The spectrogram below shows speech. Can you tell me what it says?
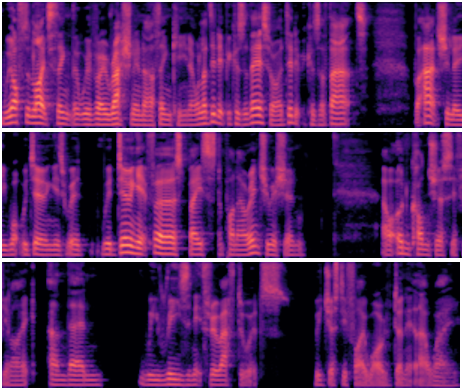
we often like to think that we're very rational in our thinking. You know, well, I did it because of this, or I did it because of that. But actually, what we're doing is we're we're doing it first based upon our intuition, our unconscious, if you like, and then we reason it through afterwards. We justify why we've done it that way,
